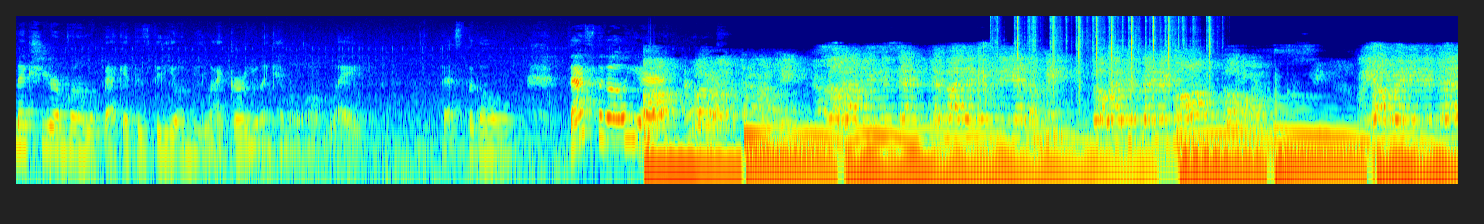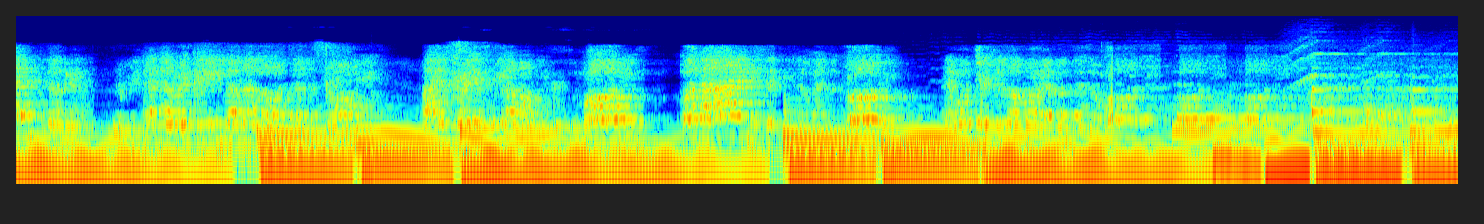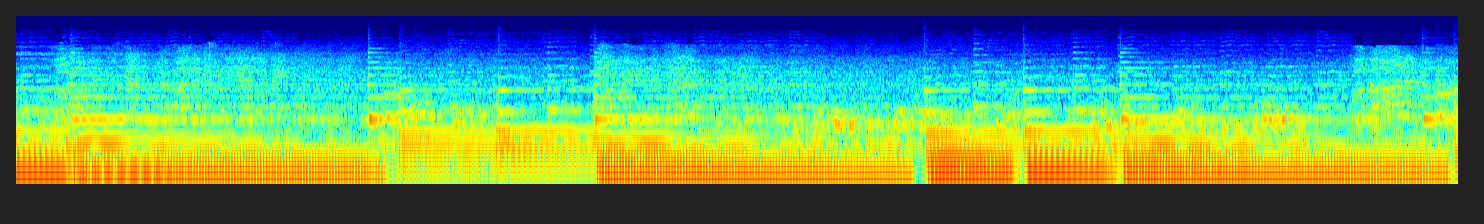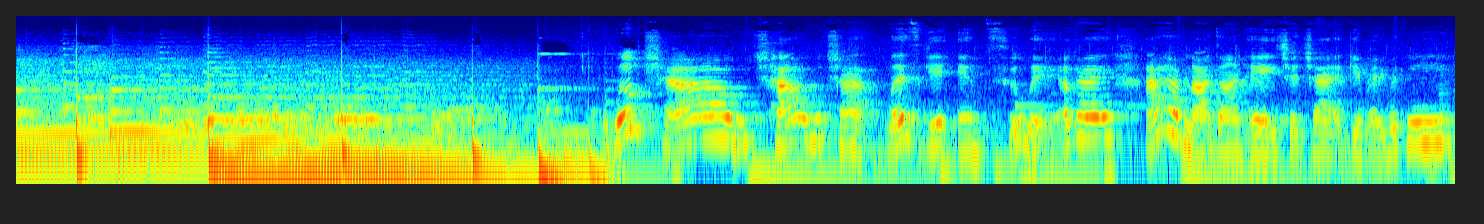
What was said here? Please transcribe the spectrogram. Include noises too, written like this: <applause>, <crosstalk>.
next year I'm gonna look back at this video and be like, girl, you done came a long way. That's the goal. That's the goal here. Let's get into it, okay? I have not done a chit chat get ready with me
